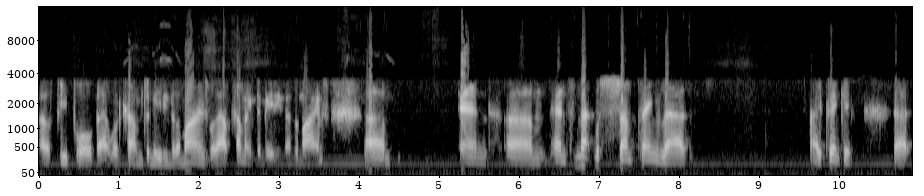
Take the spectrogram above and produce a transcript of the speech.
of people that would come to meeting of the minds without coming to meeting of the minds, um, and um, and that was something that I think it that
